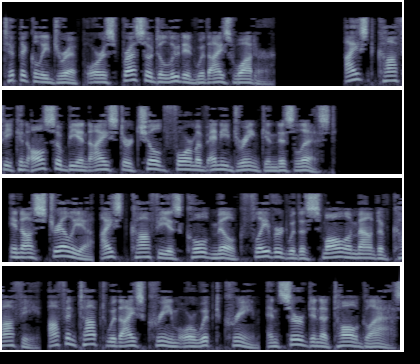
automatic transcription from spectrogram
typically drip or espresso diluted with ice water. Iced coffee can also be an iced or chilled form of any drink in this list. In Australia, iced coffee is cold milk flavoured with a small amount of coffee, often topped with ice cream or whipped cream, and served in a tall glass.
